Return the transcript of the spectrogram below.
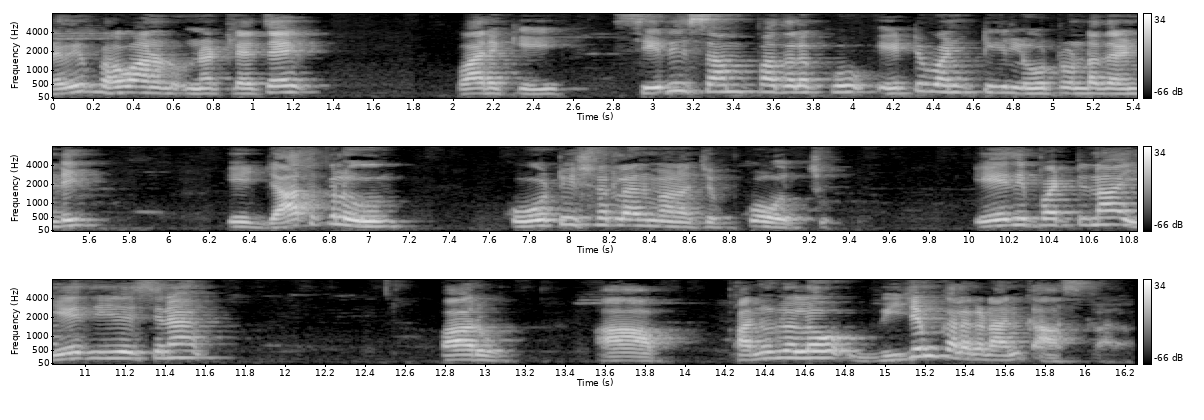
రవి భగవానుడు ఉన్నట్లయితే వారికి సిరి సంపదలకు ఎటువంటి లోటు ఉండదండి. ఈ జాతకులు కోటీశ్వరులని మనం చెప్పుకోవచ్చు. ఏది పట్టినా ఏది చేసినా వారు ఆ పనులలో విజయం కలగడానికి ఆస్కారం.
